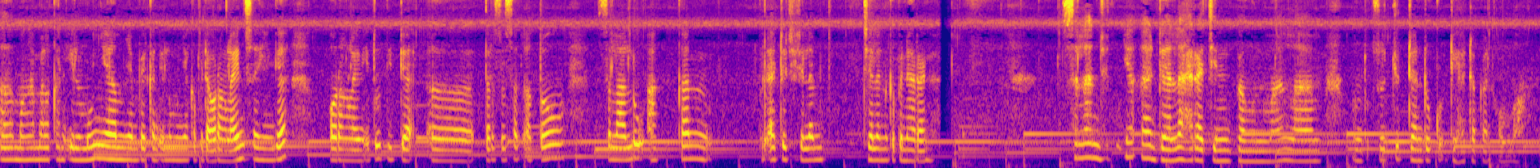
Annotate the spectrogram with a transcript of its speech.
uh, mengamalkan ilmunya, menyampaikan ilmunya kepada orang lain sehingga orang lain itu tidak uh, tersesat atau selalu akan berada di dalam jalan kebenaran. Selanjutnya adalah rajin bangun malam untuk sujud dan rukuk di hadapan Allah.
